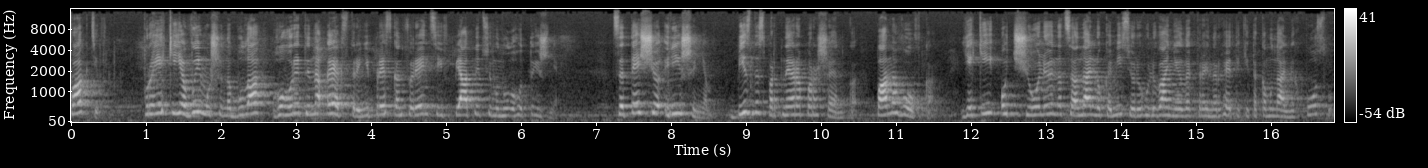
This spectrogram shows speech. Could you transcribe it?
фактів, про які я вимушена була говорити на екстреній прес-конференції в п'ятницю минулого тижня, це те, що рішенням бізнес-партнера Порошенка, пана Вовка, який очолює Національну комісію регулювання електроенергетики та комунальних послуг,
